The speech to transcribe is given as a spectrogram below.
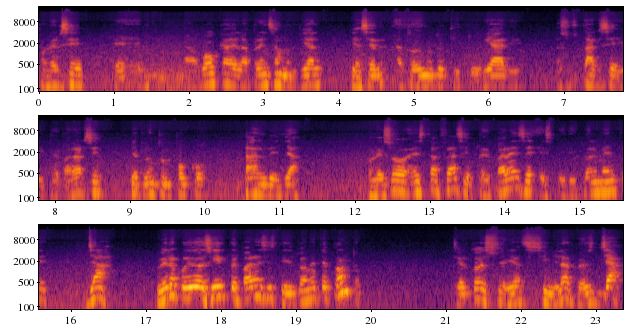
ponerse eh, en la boca de la prensa mundial y hacer a todo el mundo titubear y asustarse y prepararse de pronto un poco tarde ya. Por eso esta frase, prepárense espiritualmente ya. Hubiera podido decir, prepárense espiritualmente pronto. ¿Cierto? sería similar, pero es ya.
